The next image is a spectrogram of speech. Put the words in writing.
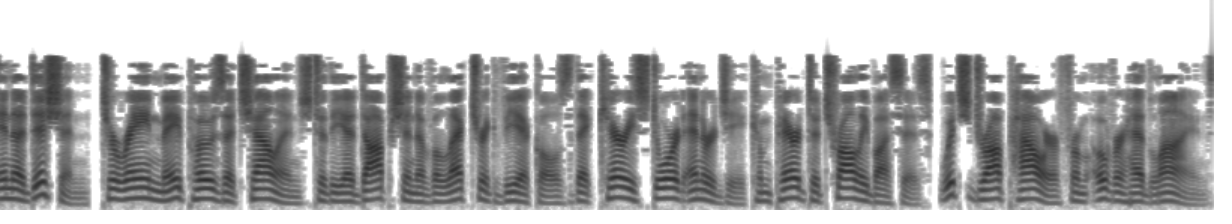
In addition, terrain may pose a challenge to the adoption of electric vehicles that carry stored energy compared to trolleybuses, which draw power from overhead lines.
